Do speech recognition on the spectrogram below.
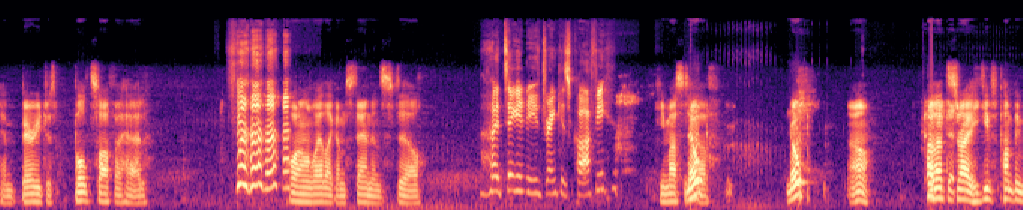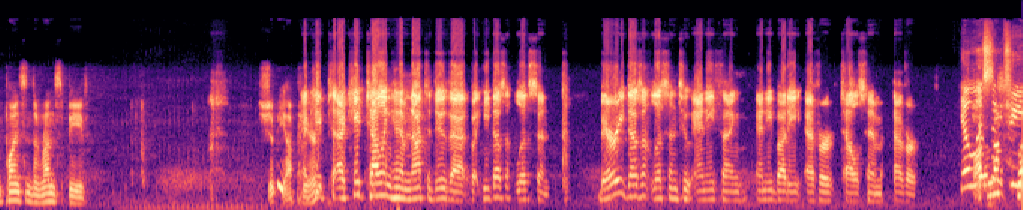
And Barry just bolts off ahead, pulling away like I'm standing still. I take it he drank his coffee. He must Nope. have. Nope. Oh. Oh, Touched that's it. right. He keeps pumping points into run speed. Should be up I here. keep, I keep telling him not to do that, but he doesn't listen. Barry doesn't listen to anything anybody ever tells him ever. He'll listen to you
